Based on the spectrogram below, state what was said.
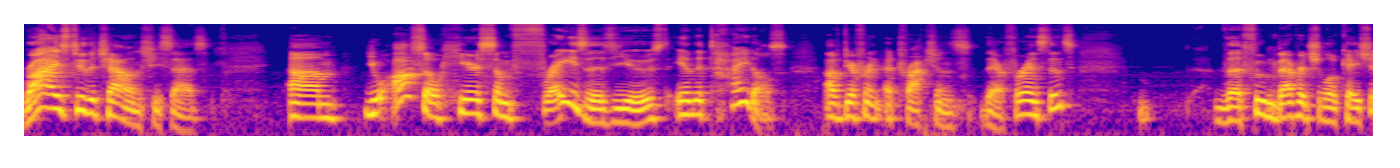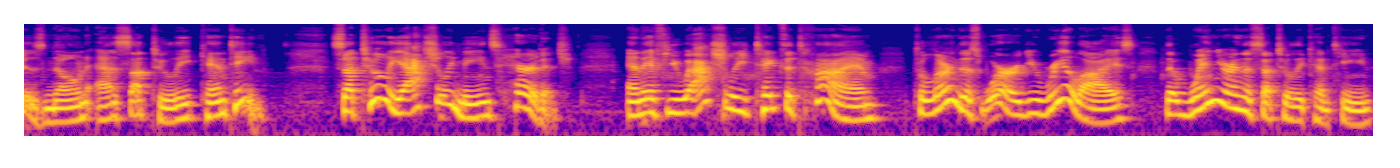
Rise to the challenge, she says. Um, you also hear some phrases used in the titles of different attractions there. For instance, the food and beverage location is known as Satuli Canteen. Satuli actually means heritage. And if you actually take the time to learn this word, you realize that when you're in the Satuli canteen,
